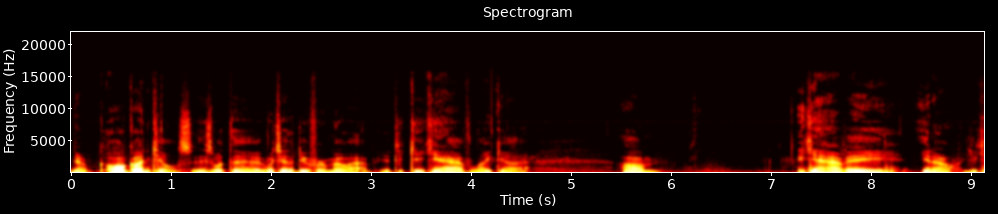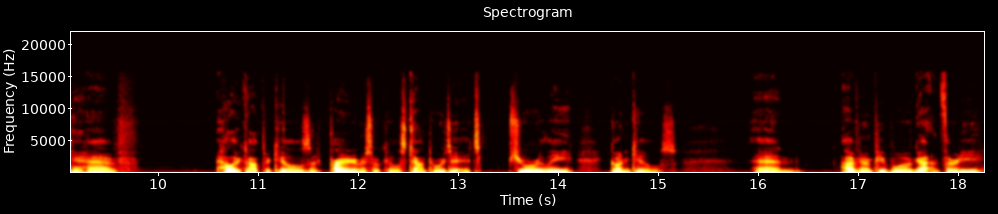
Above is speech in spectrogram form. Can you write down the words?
you know, all gun kills is what the what you have to do for a Moab. You, you can't have like a, um, you can't have a you know you can't have helicopter kills and predator missile kills count towards it. It's purely gun kills. And I've known people who have gotten 30,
